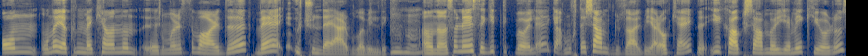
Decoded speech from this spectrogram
10 ona yakın mekanın e, numarası vardı ve üçünde yer bulabildik. Ondan sonra neyse gittik böyle ya, muhteşem güzel bir yer okey. İlk akşam böyle yemek yiyoruz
